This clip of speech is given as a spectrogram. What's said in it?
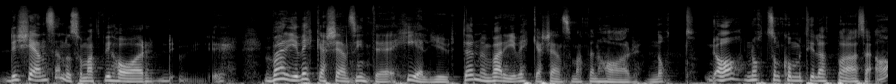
Det känns ändå som att vi har... Varje vecka känns inte helgjuten, men varje vecka känns som att den har... Något. Ja, något som kommer till att bara säga ja,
